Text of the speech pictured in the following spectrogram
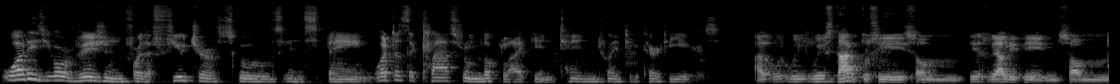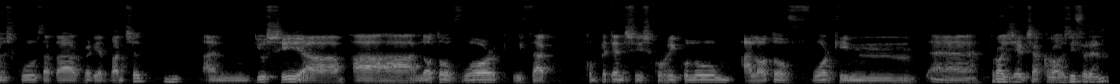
what is your vision for the future of schools in Spain? What does the classroom look like in 10, 20, 30 years? Uh, we, we start to see some this reality in some schools that are very advanced, Mhm. and you see a, a lot of work with a competencies curriculum, a lot of work in uh, projects across different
